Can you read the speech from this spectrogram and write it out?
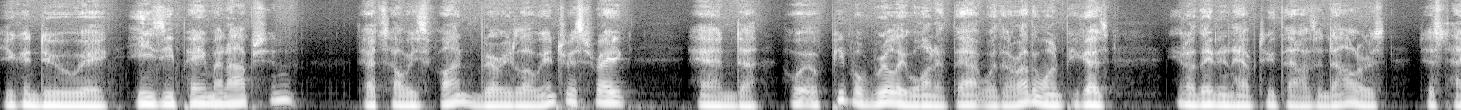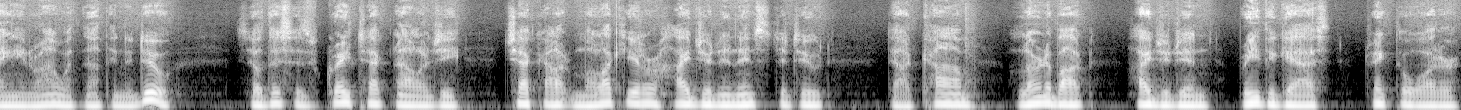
You can do a easy payment option. That's always fun. Very low interest rate, and uh, well, people really wanted that with our other one because you know they didn't have two thousand dollars just hanging around with nothing to do. So this is great technology. Check out molecularhydrogeninstitute.com. Learn about hydrogen. Breathe the gas. Drink the water.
